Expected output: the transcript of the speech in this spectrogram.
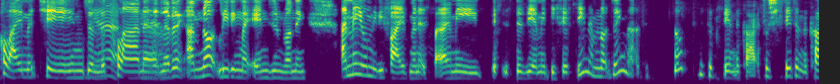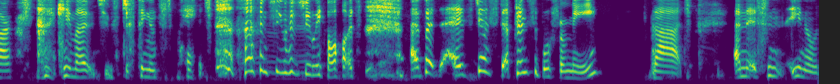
climate change and yes, the planet yeah. and everything. I'm not leaving my engine running. I may only be five minutes, but I may, if it's busy, I may be 15. I'm not doing that. So you could stay in the car. So she stayed in the car and I came out and she was dripping in sweat and she was really hot. Uh, but it's just a principle for me that and it's you know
